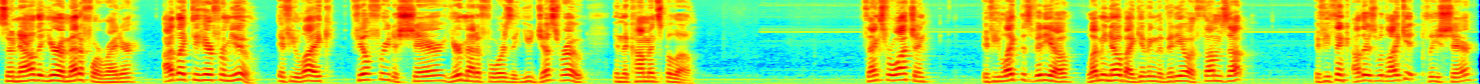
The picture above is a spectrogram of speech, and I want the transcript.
So now that you're a metaphor writer, I'd like to hear from you. If you like, feel free to share your metaphors that you just wrote in the comments below. Thanks for watching. If you like this video, let me know by giving the video a thumbs up. If you think others would like it, please share.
